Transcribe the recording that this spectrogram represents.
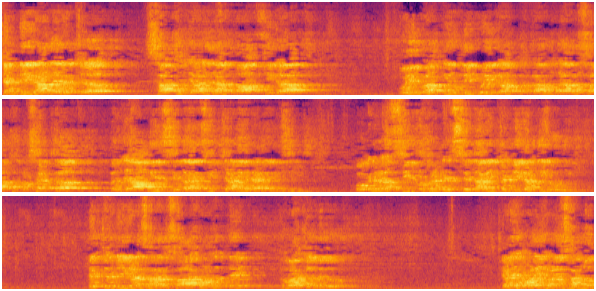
ਚੰਡੀਗੜ੍ਹ ਦੇ ਵਿੱਚ 60 40 ਦਾ ਪਾਪ ਸੀਗਾ। ਕੋਈ ਭਰਤੀ ਹੁੰਦੀ, ਕੋਈ ਕੰਮ ਹੁੰਦਾ ਤਾਂ 60% ਪੰਜਾਬ ਦੀ ਹਿੱਸੇਦਾਰੀ ਸੀ 40 ਹਰਿਆਣੇ ਦੀ ਸੀ। ਉਹ ਕਹਿੰਦੇ 80% ਹਿੱਸੇਦਾਰੀ ਚੰਡੀਗੜ੍ਹ ਦੀ ਹੋਊਗੀ ਤੇ ਚੰਡੀਗੜ੍ਹ ਸਾਰਾ ਸਾਥ ਕੌਣ ਦਿੱਤੇ? ਹਿਮਾਚਲ ਦੇ ਲੋਕ। ਜਿਹੜੇ ਹੌਲੀ ਹੌਲੀ ਸਾਨੂੰ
